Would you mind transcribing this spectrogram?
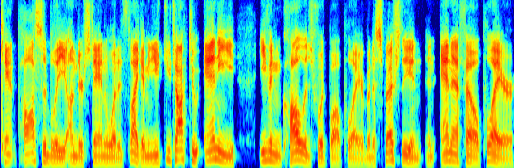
can't possibly understand what it's like. I mean, you you talk to any even college football player, but especially an, an NFL player,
